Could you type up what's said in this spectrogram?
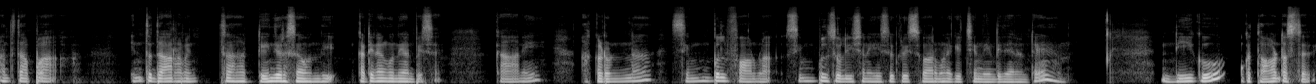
అంత తప్ప ఇంత దారుణం ఇంత డేంజరస్గా ఉంది కఠినంగా ఉంది అనిపిస్తాయి. కానీ అక్కడున్న సింపుల్ ఫార్ములా సింపుల్ సొల్యూషన్ యేసుక్రీస్తు వారు మనకి ఇచ్చింది ఏంటిది అంటే నీకు ఒక థాట్ వస్తుంది.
